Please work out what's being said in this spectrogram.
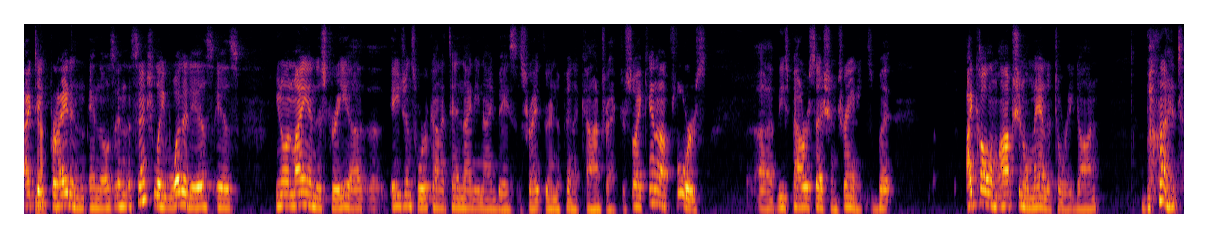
I take yeah. pride in in those. And essentially, what it is is. You know, in my industry, uh, uh agents work on a 1099 basis, right? They're independent contractors. So I cannot force uh, these power session trainings, but I call them optional mandatory, Don. But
